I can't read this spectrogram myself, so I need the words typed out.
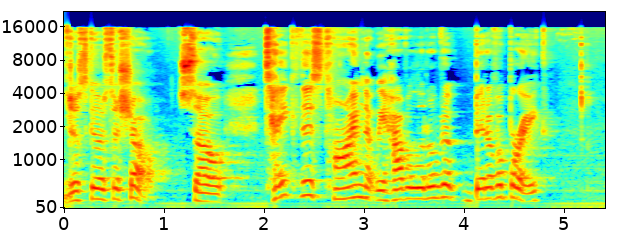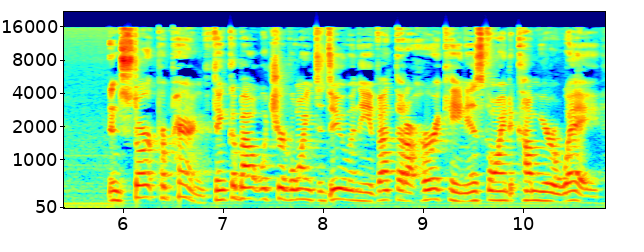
Just goes to show. So take this time that we have a little bit, bit of a break and start preparing. Think about what you're going to do in the event that a hurricane is going to come your way.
